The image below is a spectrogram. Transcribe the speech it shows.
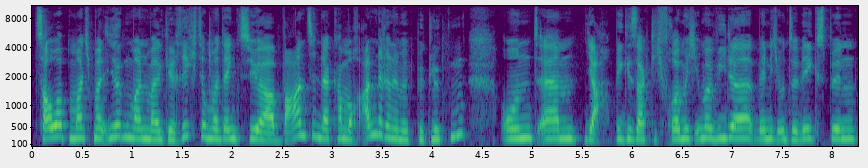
zaubert man manchmal irgendwann mal Gerichte und man denkt so, ja, Wahnsinn, da kann man auch andere damit beglücken. Und ähm, ja, wie gesagt, ich freue mich immer wieder, wenn ich unterwegs bin.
